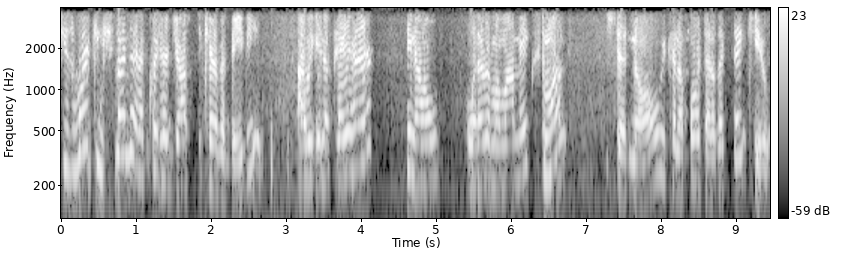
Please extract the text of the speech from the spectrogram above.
she's working. She's not going to quit her job to take care of a baby. Are we going to pay her, you know, whatever my mom makes a month? She said, no, we can afford that. I was like, thank you.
